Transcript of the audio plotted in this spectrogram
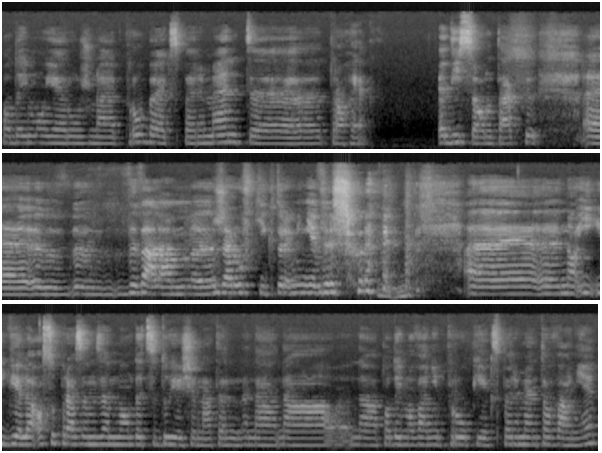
podejmuję różne próby, eksperymenty, trochę jak Edison, tak, e, wywalam żarówki, które mi nie wyszły. Mhm. no i, i wiele osób razem ze mną decyduje się na, ten, na, na, na podejmowanie prób i eksperymentowanie,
